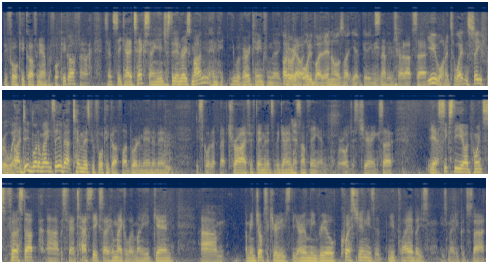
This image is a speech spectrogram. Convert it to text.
before kickoff, an hour before kickoff, and I sent CK a text saying you're interested in Rhyse Martin, and he, you were very keen from the I'd already get-go. bought him by then. I was like, yep, get him in. Snap him straight up. So You wanted to wait and see for a week. I did want to wait and see. About 10 minutes before kickoff, I brought him in, and then he scored that, that try 15 minutes of the game Yeah. or something, and we're all just cheering. So, yeah, 60 odd points first up. Uh, it was fantastic. So he'll make a lot of money again. Um, I mean, job security is the only real question. He's a new player, but he's he's made a good start.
